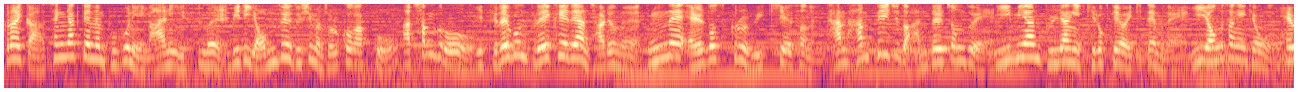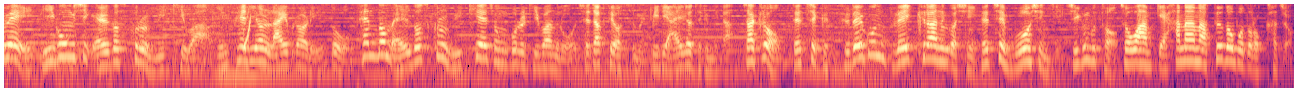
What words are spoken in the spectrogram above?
그러니까 생략되는 부분이 많이 있음을 미리 염두에 두시면 좋을 것 같고 아 참고로 이 드래곤 브레이크에 대한 자료는 국내 엘더 스크롤 위키에서는 단 한 페이지도 안 될 정도의 미미한 분량이 기록되어 있기 때문에 이 영상의 경우 해외의 비공식 엘더 스크롤 위키와 임페리얼 라이브러리 또 팬덤 엘더 스크롤 위키의 정보를 기반으로 제작되었음을 미리 알려드립니다. 자 그럼 대체 그 드래곤 브레이크라는 것이 대체 무엇인지 지금부터 저와 함께 하나하나 뜯어보도록 하죠.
